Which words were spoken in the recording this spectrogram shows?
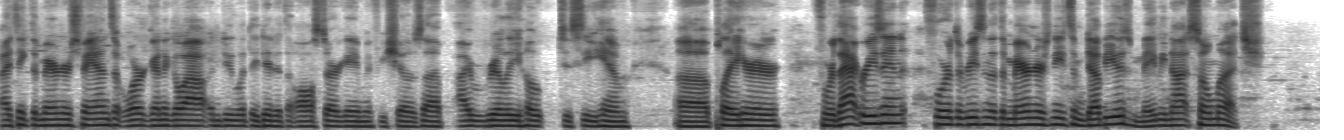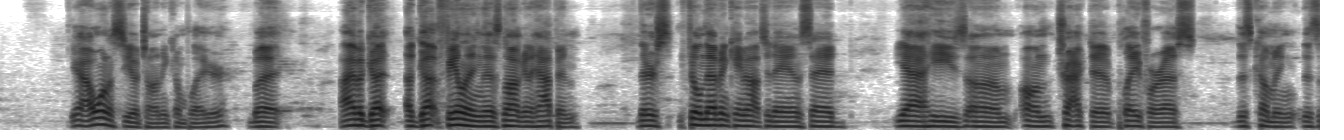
I think the Mariners fans are going to go out and do what they did at the All Star game if he shows up. I really hope to see him uh, play here for that reason. For the reason that the Mariners need some W's, maybe not so much. Yeah, I want to see Ohtani come play here, but I have a gut a gut feeling that it's not going to happen. There's Phil Nevin came out today and said, "Yeah, he's um, on track to play for us this coming this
